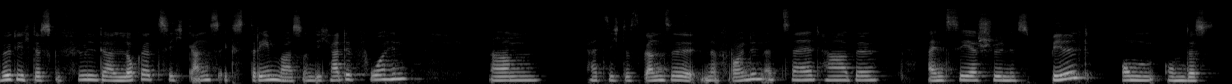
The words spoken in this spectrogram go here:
wirklich das Gefühl, da lockert sich ganz extrem was. Und ich hatte vorhin ähm, als ich das Ganze einer Freundin erzählt habe, ein sehr schönes Bild, um, um das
